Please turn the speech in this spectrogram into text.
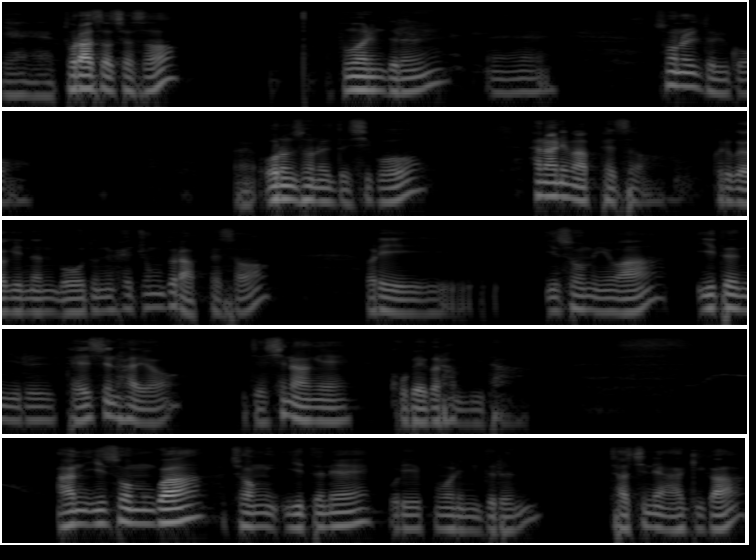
예, 돌아서셔서 부모님들은 예, 손을 들고 예, 오른손을 드시고 하나님 앞에서 그리고 여기 있는 모든 회중들 앞에서 우리 이소미와 이든이를 대신하여 이제 신앙의 고백을 합니다. 안 이솜과 정 이든의 우리 부모님들은 자신의 아기가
